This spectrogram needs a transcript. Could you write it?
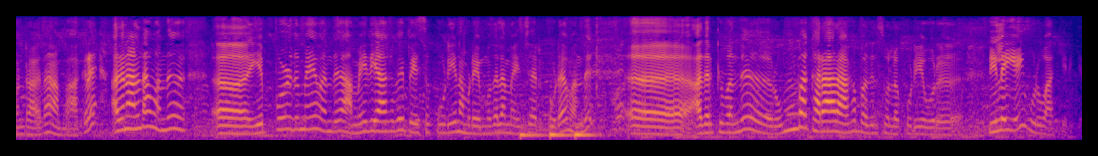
ஒன்றாக தான் நான் பார்க்குறேன். அதனால தான் வந்து எப்பொழுதுமே வந்து அமைதியாகவே பேசக்கூடிய நம்முடைய முதலமைச்சர் கூட வந்து அதற்கு வந்து ரொம்ப கராராக பதில் சொல்லக்கூடிய ஒரு நிலையை உருவாக்கியிருக்கிறார்.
